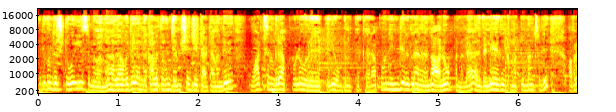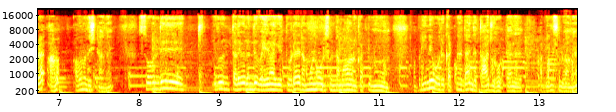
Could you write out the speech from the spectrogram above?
இது கொஞ்சம் ஸ்டோரி சொல்லுவாங்க. அதாவது அந்த காலத்துல வந்து ஜம்ஷெட்ஜி டாட்டா வந்து வாட்ஸன் அப்போல ஒரு பெரிய ஹோட்டல் இருக்காரு. அப்போ இங்க இருக்கிற வந்து அலோவ் பண்ணல. அது வெள்ளையர்களுக்கு மட்டும்தான் சொல்லி அவரை அவமதிச்சிட்டாங்க. ஸோ வந்து இவர் வந்து தலைவர் வந்து வைராகியத்தோட நம்மளும் ஒரு சொந்தமாக கட்டணும் அப்படின்னு ஒரு கட்டினது தான் இந்த தாஜ் ஹோட்டல் அப்படின்னு சொல்லுவாங்க.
